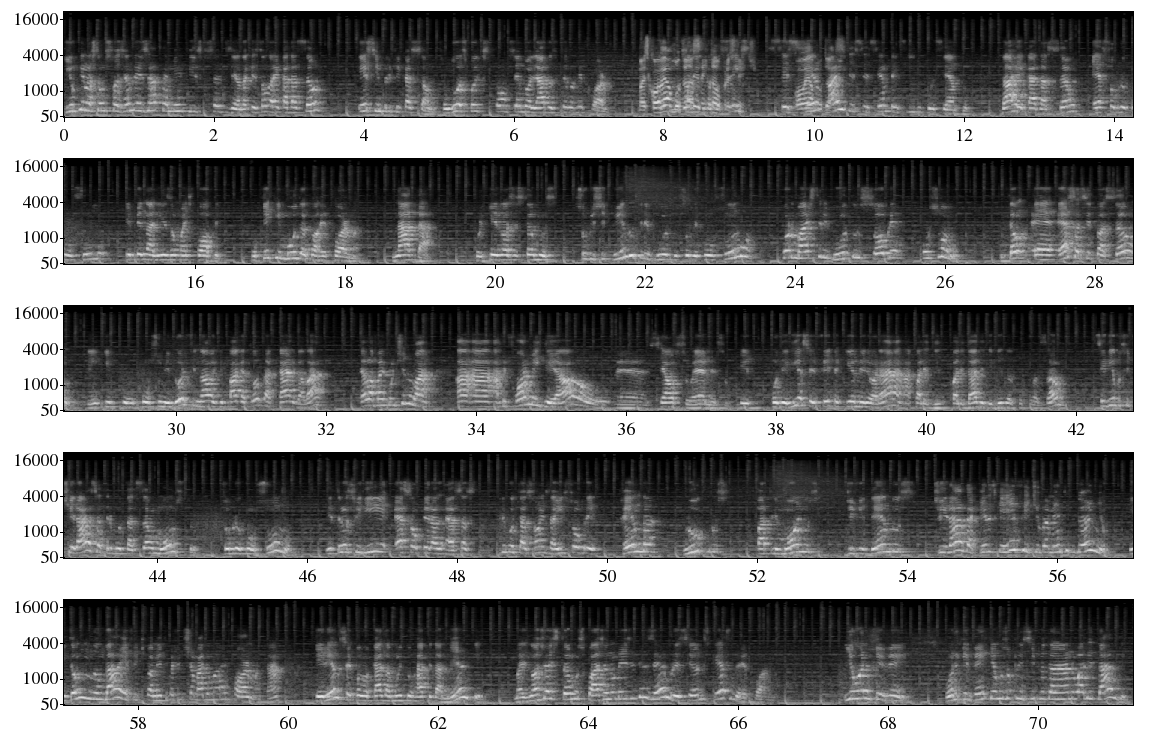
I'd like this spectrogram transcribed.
E o que nós estamos fazendo é exatamente isso que você está dizendo, a questão da arrecadação e simplificação. São duas coisas que estão sendo olhadas pela reforma. Mas qual é a mudança então, presidente? 60, qual é a mudança? Mais de 65% da arrecadação é sobre o consumo que penaliza o mais pobre. O que, que muda com a reforma? Nada, porque nós estamos substituindo tributos sobre consumo por mais tributos sobre consumo. Então, é, essa situação em que o consumidor final é que paga toda a carga lá, ela vai continuar. A, a, a reforma ideal, é, Celso Emerson, que poderia ser feita que ia melhorar a qualidade, qualidade de vida da população, seria você tirar essa tributação monstro sobre o consumo e transferir essa opera, essas tributações aí sobre renda, lucros, patrimônios, dividendos, tirar daqueles que efetivamente ganham. Então não dá efetivamente para a gente chamar de uma reforma, tá? Querendo ser colocada muito rapidamente, mas nós já estamos quase no mês de dezembro, esse ano esqueça da reforma. E o ano que vem? O ano que vem temos o princípio da anualidade.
